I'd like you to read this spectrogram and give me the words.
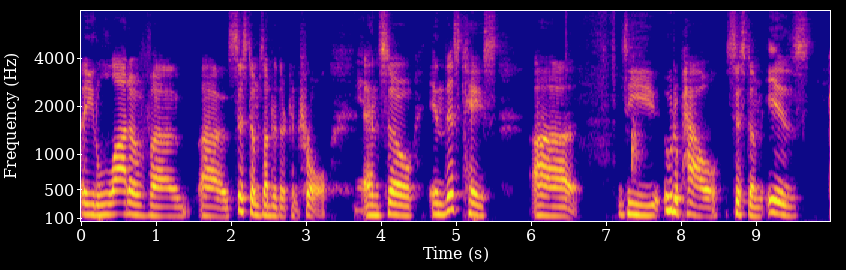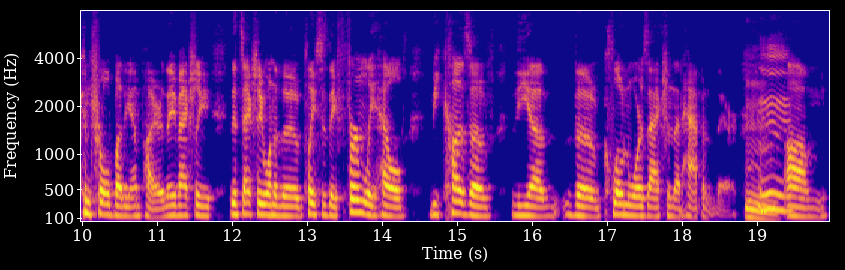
a lot of uh, uh, systems under their control. Yeah. And so in this case, uh, the Utapau system is controlled by the Empire. They've actually it's actually one of the places they firmly held because of the uh, the Clone Wars action that happened there. Mm. Mm. Um,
